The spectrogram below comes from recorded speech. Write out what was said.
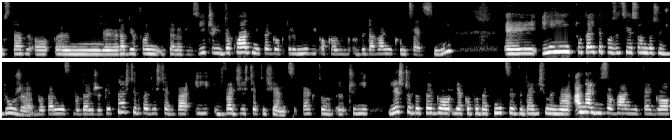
ustawy o radiofonii i telewizji, czyli dokładnie tego, który mówi o wydawaniu koncesji. I tutaj te pozycje są dosyć duże, bo tam jest bodajże 15, 22 i 20 tysięcy, tak? To, czyli jeszcze do tego jako podatnicy wydaliśmy na analizowanie tego,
